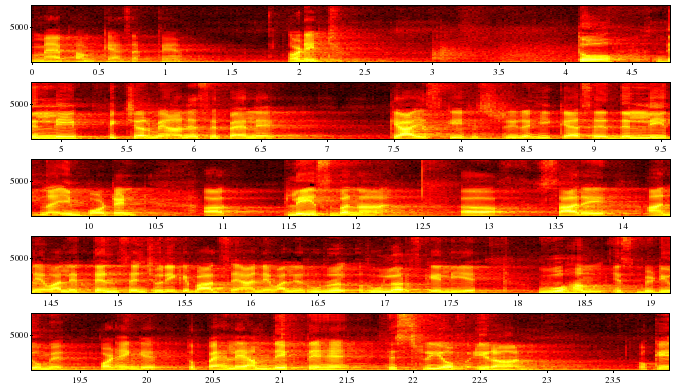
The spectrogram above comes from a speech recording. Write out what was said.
मैप हम कह सकते हैं। गॉट इट तो दिल्ली पिक्चर में आने से पहले क्या इसकी हिस्ट्री रही? कैसे दिल्ली इतना इम्पोर्टेंट प्लेस बना? आ, सारे आने वाले टेंथ सेंचुरी के बाद से आने वाले रूरल रूलर्स के लिए, वो हम इस वीडियो में पढ़ेंगे। तो पहले हम देखते हैं history of Iran okay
